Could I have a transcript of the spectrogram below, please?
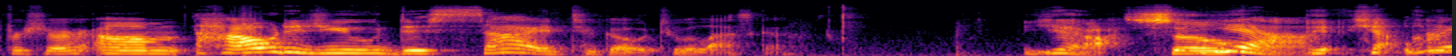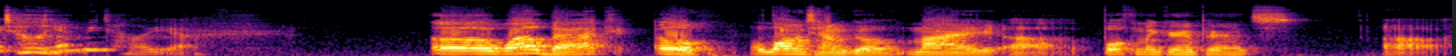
for sure. Um, how did you decide to go to Alaska? Yeah. So Yeah. yeah. Let me I- tell you. Let me tell you. a while back, oh, a long time ago, my uh, both of my grandparents uh,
